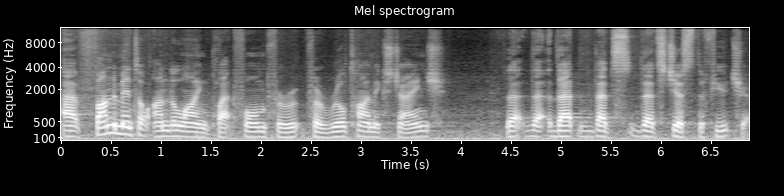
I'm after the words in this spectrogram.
a fundamental underlying platform for, for real-time exchange, that, that, that, that's, that's just the future.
